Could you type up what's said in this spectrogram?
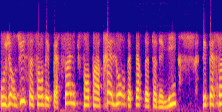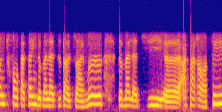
Aujourd'hui, ce sont des personnes qui sont en très lourde perte d'autonomie, des personnes qui sont atteintes de maladies d'Alzheimer, de maladies euh, apparentées.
